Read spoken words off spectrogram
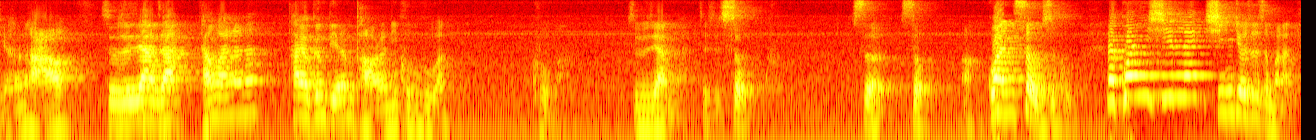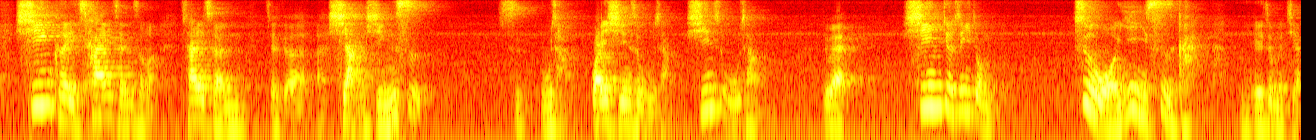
觉很好，是不是这样子啊？谈完了呢，他要跟别人跑了，你苦不苦啊？苦嘛，是不是这样的？这是受。色受啊，观受是苦。那观心呢？心就是什么呢？心可以拆成什么？拆成这个呃想行识是无常，观心是无常，心是无常，对不对？心就是一种自我意识感你可以这么讲。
